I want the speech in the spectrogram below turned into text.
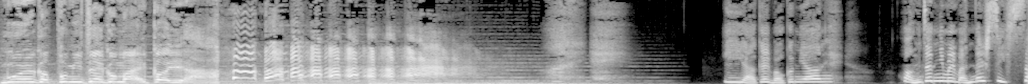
물거품이 되고 말 거야. 이 약을 먹으면 왕자님을 만날 수 있어.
